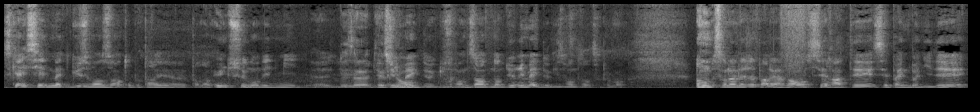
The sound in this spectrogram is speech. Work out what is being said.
Ce qu'a essayé de mettre Gus Van Sant, on peut parler pendant une seconde et demie Des du, du remake de Gus Van Sant, non, du remake de Gus Van Sant simplement. Parce qu'on en a déjà parlé avant, c'est raté, c'est pas une bonne idée,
